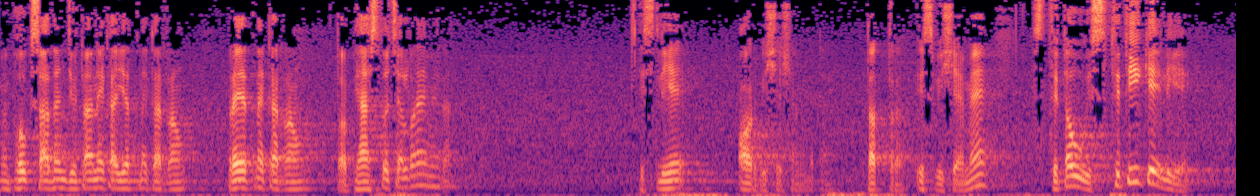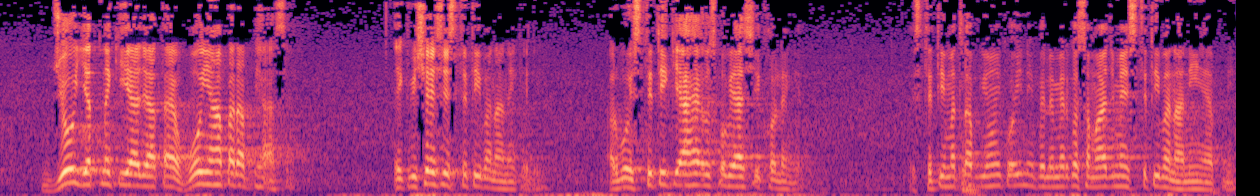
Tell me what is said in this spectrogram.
मैं भोग साधन जुटाने का यत्न कर रहा हूँ। प्रयत्न कर रहा हूँ। तो अभ्यास तो चल रहा है मेरा। इसलिए और विशेषण बताए। तत्र, इस विषय में स्थित स्थिति के लिए जो यत्न किया जाता है, वो यहाँ पर अभ्यास है। एक विशेष स्थिति बनाने के लिए। और वो स्थिति क्या है, उसको व्यास जी खोलेंगे। स्थिति मतलब यूँ ही कोई नहीं, पहले मेरे को समाज में स्थिति बनानी है अपनी।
